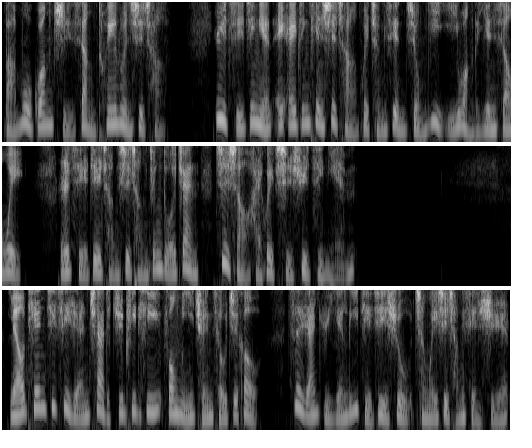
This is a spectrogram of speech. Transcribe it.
把目光指向推论市场，预期今年 AI 晶片市场会呈现迥异以往的烟硝味，而且这场市场争夺战至少还会持续几年。聊天机器人 ChatGPT 风靡全球之后，自然语言理解技术成为市场显学。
